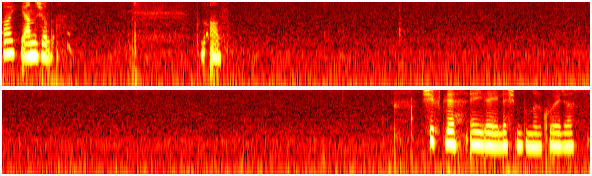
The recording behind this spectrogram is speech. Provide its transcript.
Ay yanlış oldu. Bunu al. Shift'le eyle eyle şimdi bunları koyacağız.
